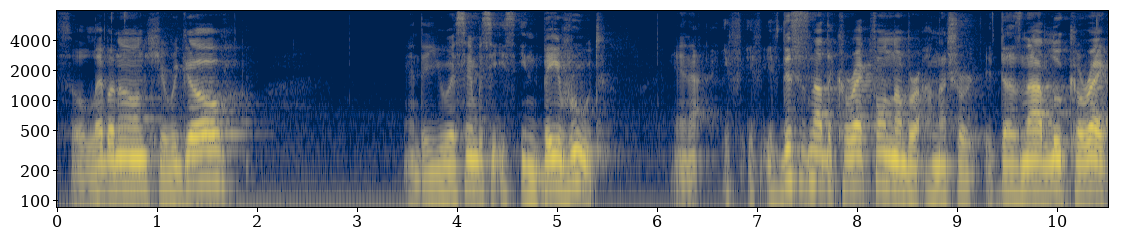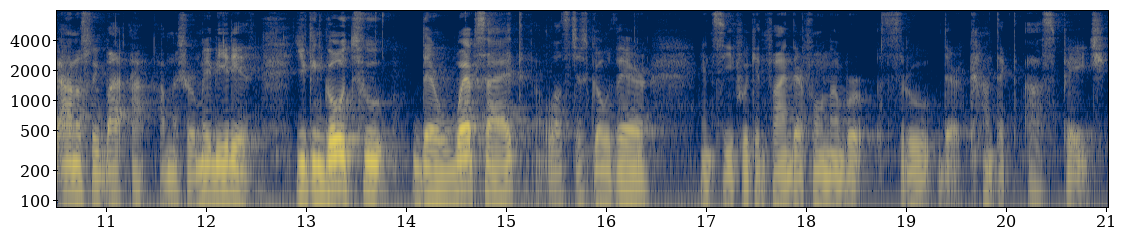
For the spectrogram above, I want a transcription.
So Lebanon, here we go. And the US Embassy is in Beirut. And if, if, if, this is not the correct phone number, I'm not sure. It does not look correct, honestly, but I, I'm not sure. Maybe it is. You can go to their website. Let's just go there and see if we can find their phone number through their contact us page.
